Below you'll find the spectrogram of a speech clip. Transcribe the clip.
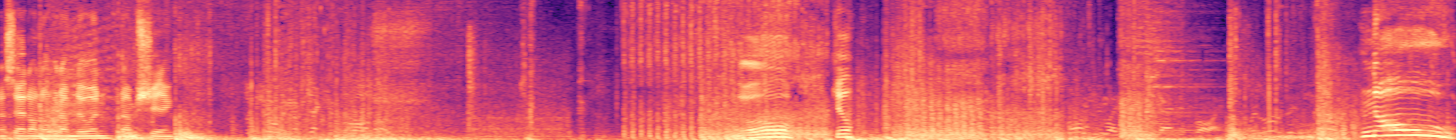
Honestly, I don't know what I'm doing, but I'm shitting. No! Kill. No!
